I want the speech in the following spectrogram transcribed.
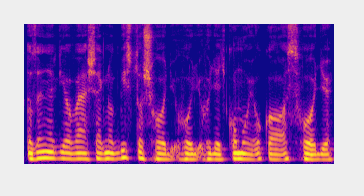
az energiaválságnak biztos, hogy, hogy, hogy egy komoly oka az, hogy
